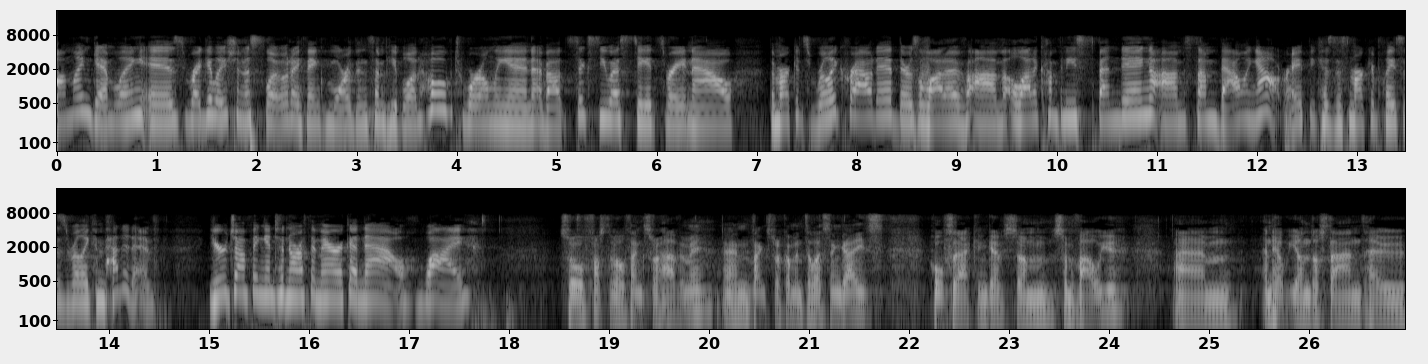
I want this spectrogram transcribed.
Online gambling is regulation has slowed, I think, more than some people had hoped. We're only in about six U.S. states right now. The market's really crowded. There's a lot of um, a lot of companies spending, um, some bowing out, right? Because this marketplace is really competitive. You're jumping into North America now. Why? So first of all, thanks for having me, and thanks for coming to listen, guys. Hopefully, I can give some some value um, and help you understand how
